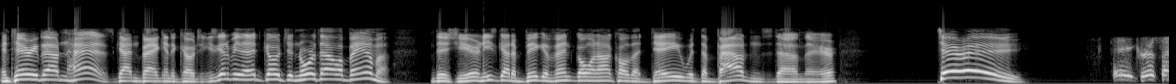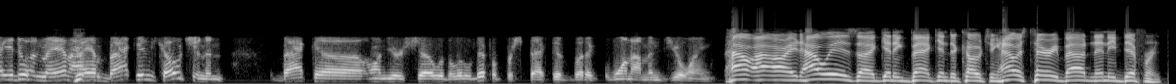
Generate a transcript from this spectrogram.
And Terry Bowden has gotten back into coaching. He's going to be the head coach at North Alabama this year, and he's got a big event going on called the Day with the Bowdens down there. Terry! Hey, Chris, how you doing, man? I am back in coaching and back uh, on your show with a little different perspective, but a, one I'm enjoying. How All right, how is uh, getting back into coaching? How is Terry Bowden any different?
